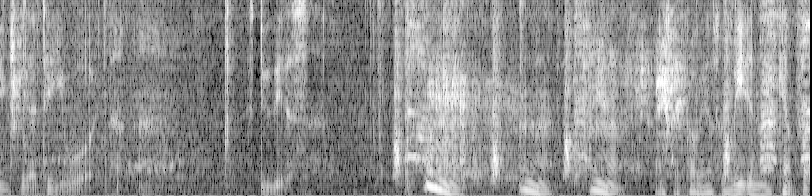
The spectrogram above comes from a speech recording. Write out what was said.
Actually, I tell you what. Let's do this. Actually, I probably have some meat in my campfire.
